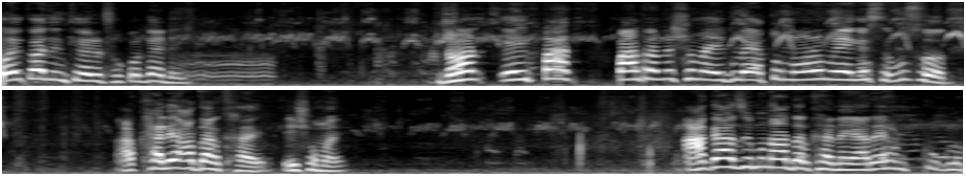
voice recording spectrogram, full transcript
ওই কদিন খেয়ে ঠোকর দেয় নেই। যখন এই পাট পাল্টানোর সময় এগুলো এত নরম হয়ে গেছে, বুঝছ? আর খালি আদার খায় এই সময়। আগা যেমন আদার খায় না আর এখন টুকলো।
